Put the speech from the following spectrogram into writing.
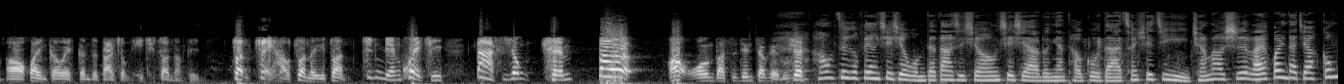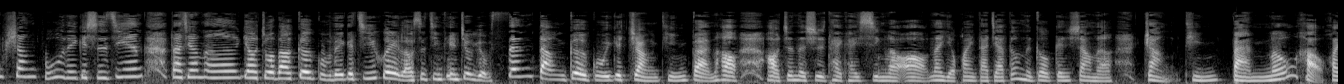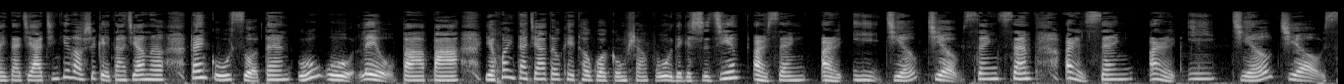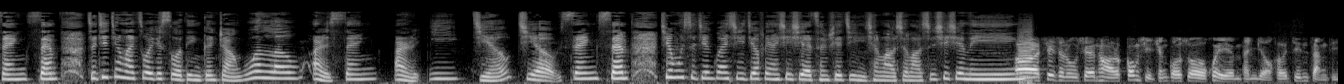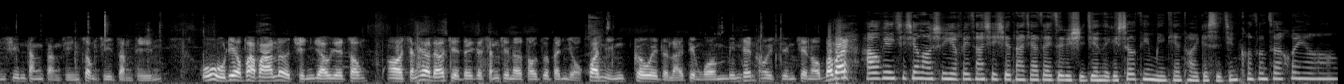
哦，欢迎各位跟着大兄一起赚涨停，赚最好赚的一段。今年会期大师兄全包了。好，我们把时间交给卢轩。好，这个非常谢谢我们的大师兄，谢谢，龙岩投顾的陈学静陈老师来欢迎大家工商服务的一个时间，大家呢要做到个股的一个机会，老师今天就有三档个股一个涨停板哈，好，真的是太开心了哦，那也欢迎大家都能够跟上呢涨停板哦，好，欢迎大家，今天老师给大家呢单股锁单五五六八八，也欢迎大家都可以透过工商服务的一个时间二三二一九九三。三三二三二一九九三三，直接进来做一个锁定跟掌握喽，二三二一九九三三。节目时间关系，就非常谢谢陈学静陈老师老师，谢谢您。啊、谢谢卢轩哈，恭喜全国所有会员朋友，合金涨停、新塘涨停、重旗涨停，五五六八八热情邀约中哦。想要了解的一个详情的投资朋友，欢迎各位的来电，我们明天同一时间见喽，拜拜。好，非常谢谢老师，也非常谢谢大家在这个时间的一个收听，明天同一个时间空中再会哦。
